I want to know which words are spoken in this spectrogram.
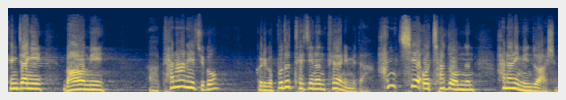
굉장히 마음이 아, 편안해지고 그리고 뿌듯해지는 표현입니다. 한치의 오차도 없는 하나님 인도하심.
